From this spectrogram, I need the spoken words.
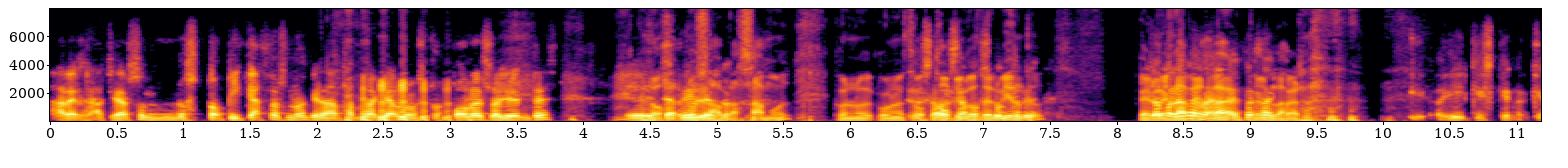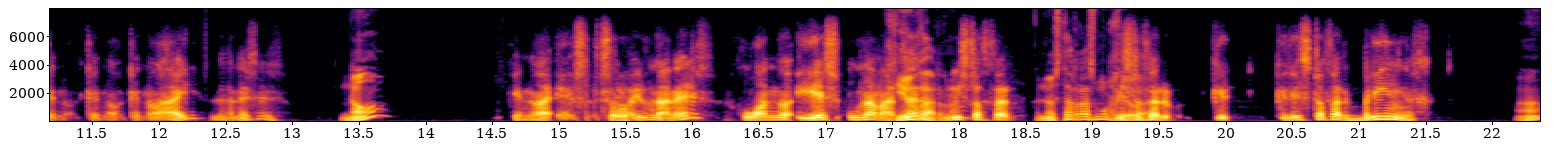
a ver, al final son unos topicazos, ¿no? Que lanzamos aquí a nuestros pobres oyentes. Eh, Los- terribles, los ¿no? abrazamos con, con nuestros Los tópicos del viento. Pero No, es la pero verdad, es la verdad. Y, oye, que es que no, que no, que no, que no hay daneses. ¿No? Que no hay, es- solo hay un danés jugando y es un amateur. ¿no? Christopher, ¿No está Rasmus? Christopher, Christopher Bring. ¿Ah?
